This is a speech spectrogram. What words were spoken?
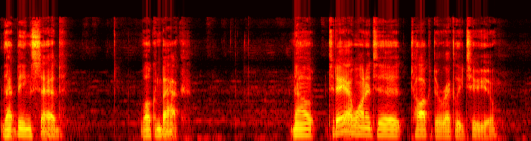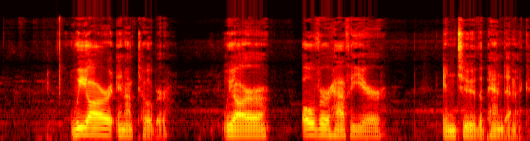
That being said, welcome back. Now, today I wanted to talk directly to you. We are in October. We are over half a year into the pandemic.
